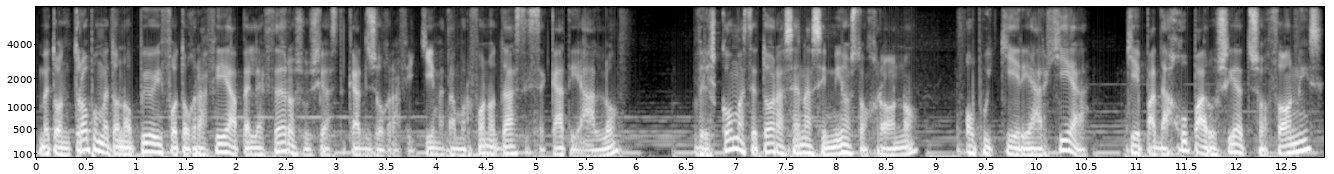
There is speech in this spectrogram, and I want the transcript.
με τον τρόπο με τον οποίο η φωτογραφία απελευθέρωσε ουσιαστικά τη ζωγραφική μεταμορφώνοντάς τη σε κάτι άλλο, βρισκόμαστε τώρα σε ένα σημείο στον χρόνο όπου η κυριαρχία και η πανταχού παρουσία της οθόνης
